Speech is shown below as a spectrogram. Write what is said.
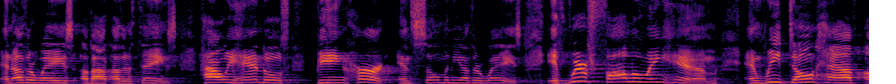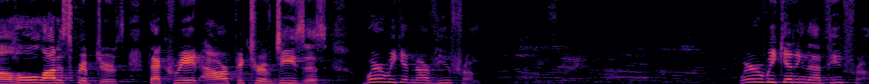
and other ways about other things, how he handles being hurt and so many other ways. If we're following him and we don't have a whole lot of scriptures that create our picture of Jesus, where are we getting our view from? Where are we getting that view from?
